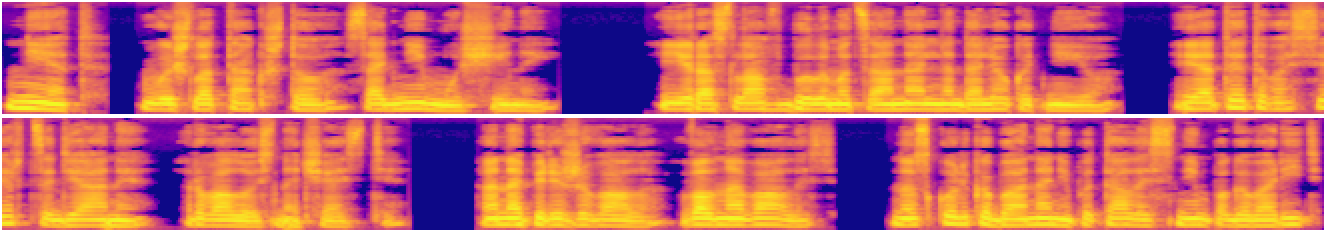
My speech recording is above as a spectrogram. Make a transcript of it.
Нет, вышло так, что с одним мужчиной. Ярослав был эмоционально далек от нее, и от этого сердце Дианы рвалось на части. Она переживала, волновалась, но сколько бы она ни пыталась с ним поговорить,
